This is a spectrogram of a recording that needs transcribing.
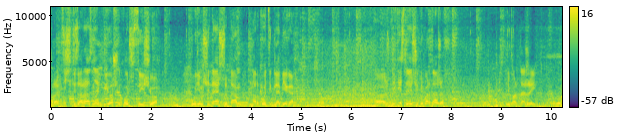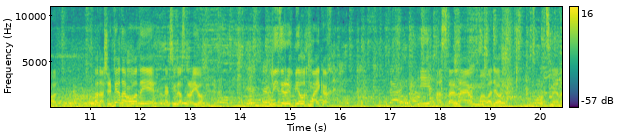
практически заразная. Пьешь и хочется еще. Будем считать, что там наркотик для бега. А, Ждите следующих репортажев. Репортажей. Вот. А наши ребята молодые, как всегда в строю. Лидеры в белых майках. И остальная молодежь, спортсмены.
